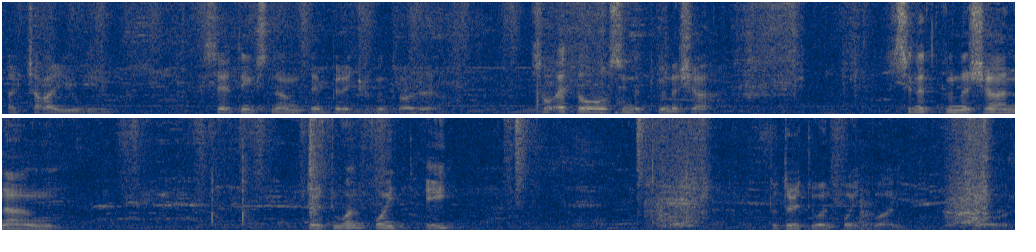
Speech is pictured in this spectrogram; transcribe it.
at saka yung settings ng temperature controller. So, ito, sinet ko na siya. Sinet ko na siya ng 31.8 to 31.1. So,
